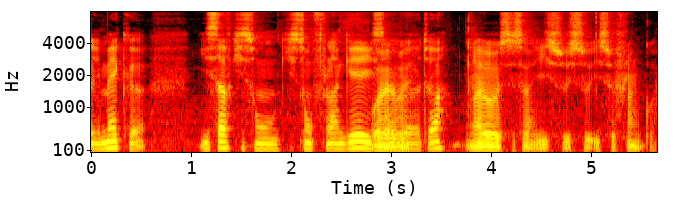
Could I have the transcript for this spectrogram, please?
Les mecs, euh, ils savent qu'ils sont, qu'ils sont flingués, ils Ouais, savent, ouais. euh, tu vois. Ouais, ouais, c'est ça. Il se, il se, il se flingue, quoi.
